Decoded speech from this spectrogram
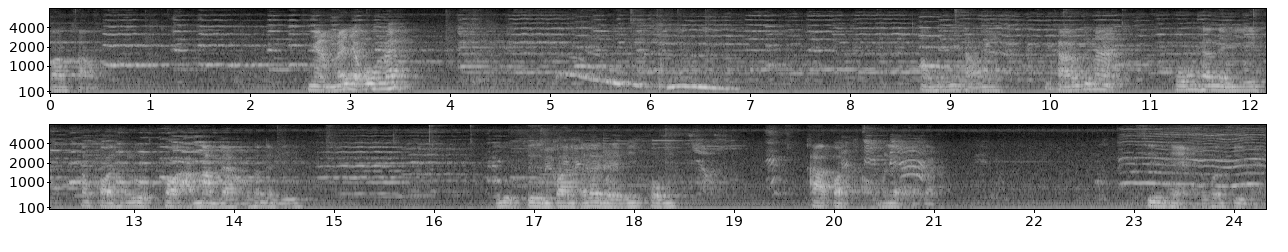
ป้อนเขาวหยำแล้วอย่าอุ้มเลยเอาไปที่เขาเนี่ยที่เขาขึ้นมา ผมท่านเดวีต้องพอทั้งลูกพออาบน้ำแล้วของท่านเดวีลูกตื่นก่อนก็เลยเดวีผมข้าปอดเขามันแหละแล้วก็ซีนแหงทุกคนซีนแหง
